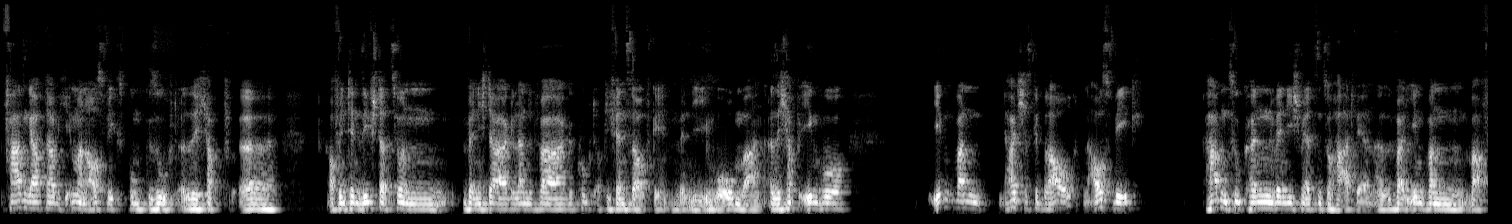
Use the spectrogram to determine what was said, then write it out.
Phasen gehabt, da habe ich immer einen Auswegspunkt gesucht. Also ich habe äh, auf Intensivstationen, wenn ich da gelandet war, geguckt, ob die Fenster aufgehen, wenn die irgendwo oben waren. Also ich habe irgendwo, irgendwann habe ich das gebraucht, einen Ausweg haben zu können, wenn die Schmerzen zu hart werden. Also weil irgendwann war,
